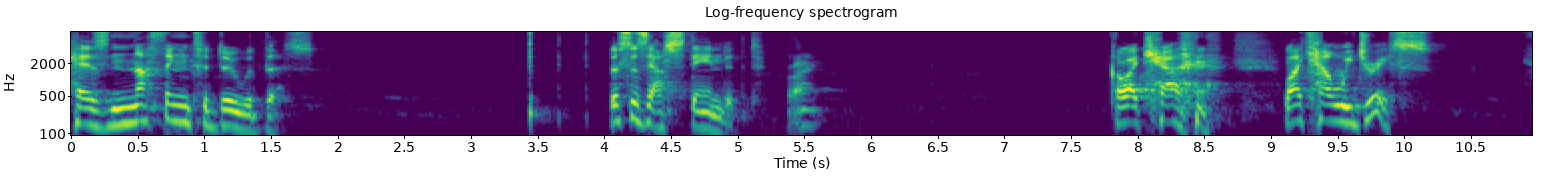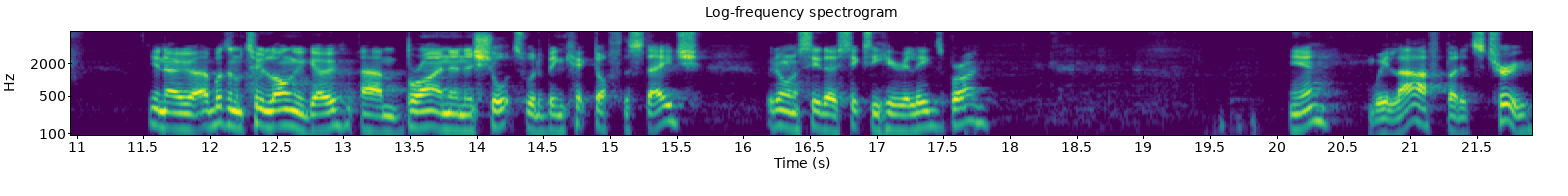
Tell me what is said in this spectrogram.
has nothing to do with this? This is our standard, right? Like how, like how we dress. You know, it wasn't too long ago, um, Brian in his shorts would have been kicked off the stage. We don't want to see those sexy, hairy legs, Brian. Yeah, we laugh, but it's true.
